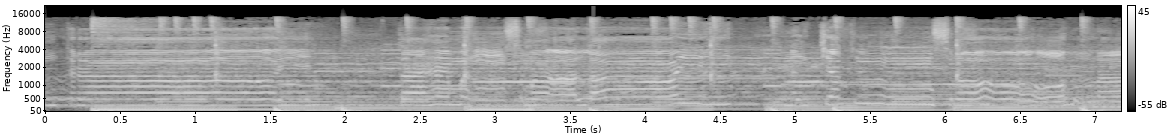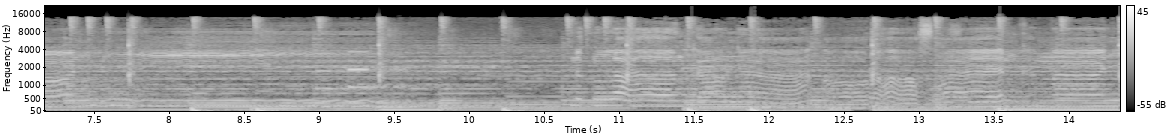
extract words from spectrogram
ញត្រើយតែមិនស្មើឡើយនឹងចិត្តស្រឡាញ់នឹកឡើងកាលណាអរ៉ាសែនខ្នាញ់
